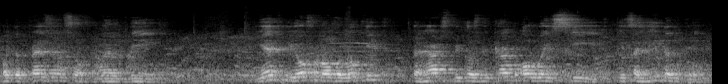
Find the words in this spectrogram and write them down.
but the presence of well-being. Yet we often overlook it, perhaps because we can't always see it. It's a hidden thing.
